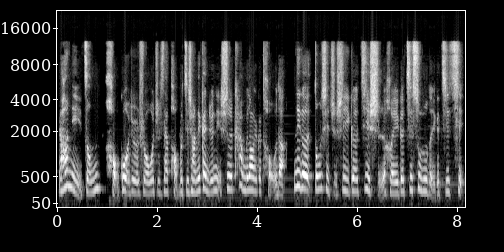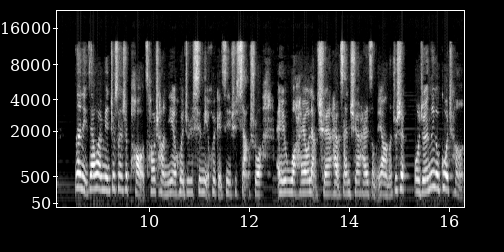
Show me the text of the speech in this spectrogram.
然后你总好过就是说我只是在跑步机上，你感觉你是看不到一个头的，那个东西只是一个计时和一个计速度的一个机器。那你在外面就算是跑操场，你也会就是心里会给自己去想说，哎，我还有两圈，还有三圈，还是怎么样的？就是我觉得那个过程。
